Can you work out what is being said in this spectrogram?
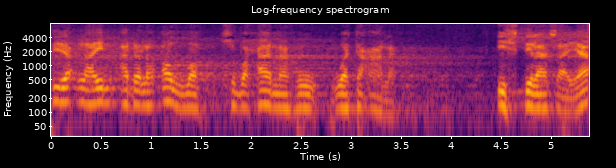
tidak lain adalah Allah Subhanahu wa taala. Istilah saya,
